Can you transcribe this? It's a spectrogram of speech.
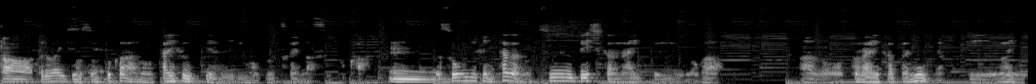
ああ、それはいいでそうすね。そうとか、あの、台風来てるんでリモートを使いますとか、うん。そういうふうにただのツールでしかないというのが、あの、捉え方になってはいます。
